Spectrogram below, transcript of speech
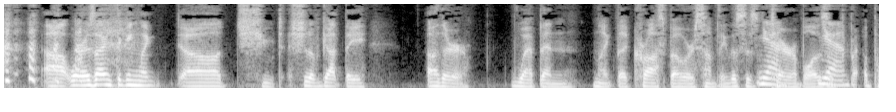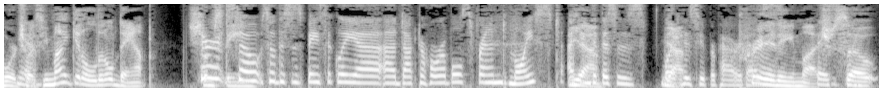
uh, whereas I'm thinking like, oh shoot, I should have got the other weapon, like the crossbow or something. This is Yeah. terrible. It was Yeah. a, a poor Yeah. choice. You might get a little damp. sure. So so this is basically uh, uh, Doctor Horrible's friend, Moist. I Yeah. think that this is what Yeah. his superpower does. Pretty much. basically. So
